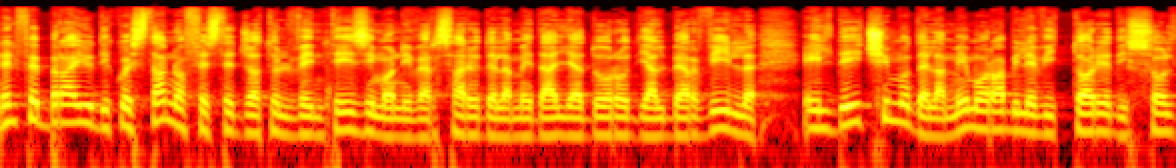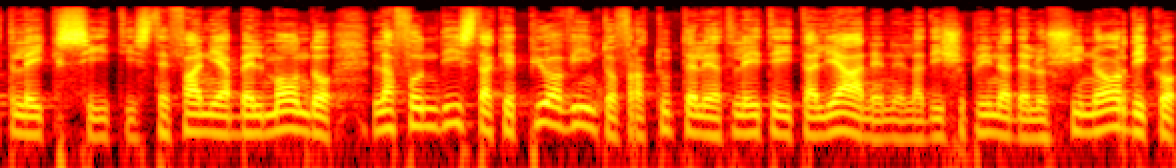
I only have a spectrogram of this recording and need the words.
Nel febbraio di quest'anno ha festeggiato il ventesimo anniversario della medaglia d'oro di Albertville e il decimo della memorabile vittoria di Salt Lake City. Stefania Belmondo, la fondista che più ha vinto fra tutte le atlete italiane nella disciplina dello sci nordico,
